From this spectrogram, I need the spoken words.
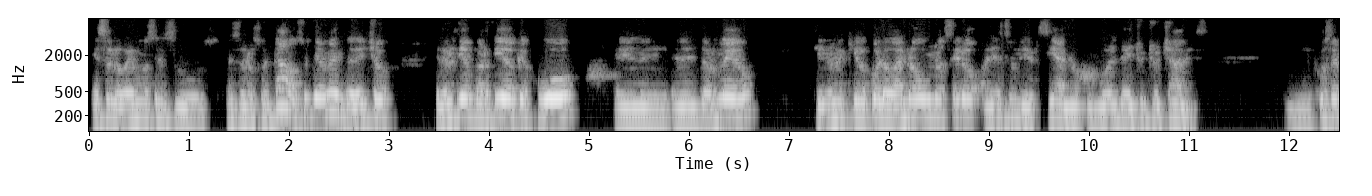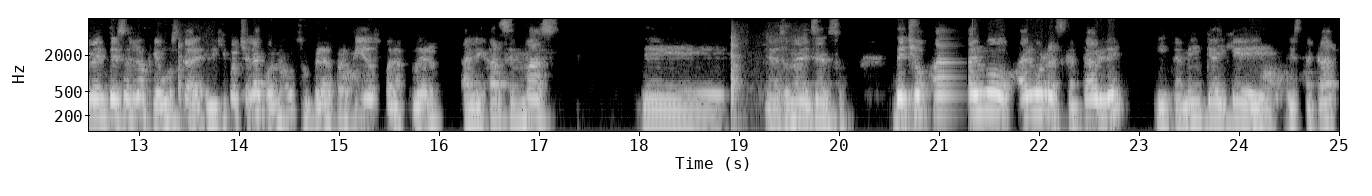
eso lo vemos en sus, en sus resultados últimamente. De hecho, el último partido que jugó en el, en el torneo, si no me equivoco, lo ganó 1-0 Alianza Universidad, ¿no? Con gol de Chucho Chávez. Y justamente eso es lo que busca el equipo chelaco, ¿no? Superar partidos para poder alejarse más de, la zona de descenso. De hecho, algo, algo rescatable y también que hay que destacar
